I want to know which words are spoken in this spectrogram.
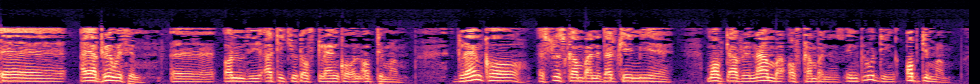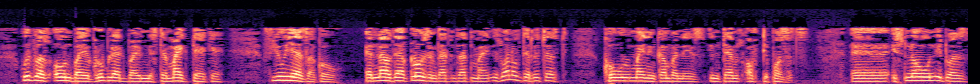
Uh, I agree with him uh, on the attitude of Glencore on Optimum. Glencore, a Swiss company that came here, mopped up a number of companies, including Optimum, which was owned by a group led by Mr. Mike Teke few years ago. And now they are closing that, that mine. It's one of the richest coal mining companies in terms of deposits. Uh, it's known it was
